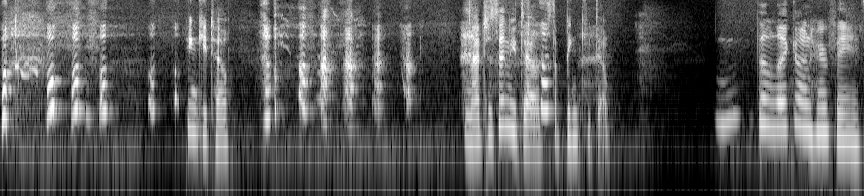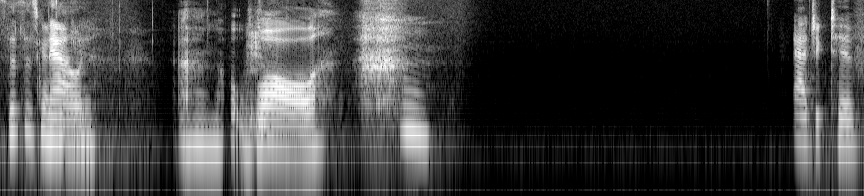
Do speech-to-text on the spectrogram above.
Pinky toe. Not just any toe, it's the pinky toe. the look on her face. This is going to Noun. be good. Um, wall. Adjective.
